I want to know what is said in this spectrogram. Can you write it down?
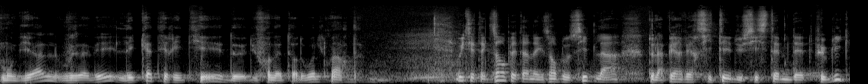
mondiales, vous avez les quatre héritiers du fondateur de Walmart. Oui, cet exemple est un exemple aussi de la, de la perversité du système d'aide publique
